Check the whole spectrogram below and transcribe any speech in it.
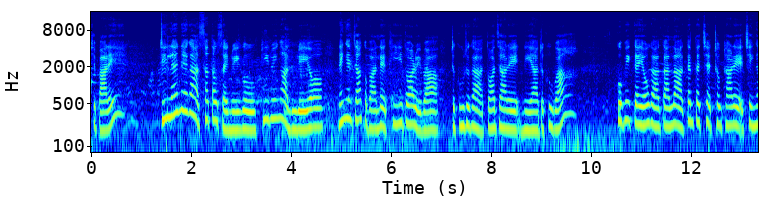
ဖြစ်ပါတယ်။ဒီလမ်းထဲကစားတောက်ဆိုင်တွေကိုပြည်တွင်းကလူတွေရောနိုင်ငံခြားကဘာလက်ခီးသွားတွေပါတကူးတကသွားကြတဲ့နေရာတစ်ခုပါ။ကိုဗစ်ကရောဂါကာလကန့်သက်ချက်ထုတ်ထားတဲ့အချိန်က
